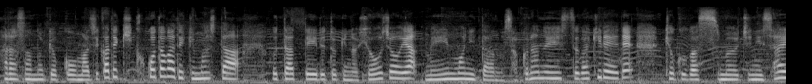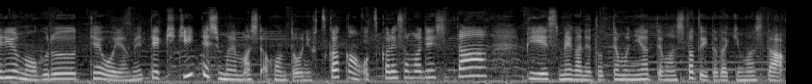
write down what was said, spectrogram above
原さんの曲を間近で聴くことができました。歌っている時の表情やメインモニターの桜の演出が綺麗で曲が進むうちにサイリウムを振る手をやめて聴き入ってしまいました。本当に2日間お疲れ様でした。PS メガネとっても似合ってましたといただきました。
